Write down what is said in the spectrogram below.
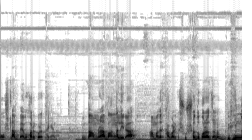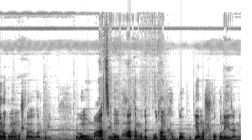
মশলা ব্যবহার করে থাকে না। কিন্তু আমরা বাঙালিরা আমাদের খাবারকে সুস্বাদু করার জন্য বিভিন্ন রকমের মশলা ব্যবহার করি এবং মাছ এবং ভাত আমাদের প্রধান খাদ্য, এটি আমরা সকলেই জানি।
